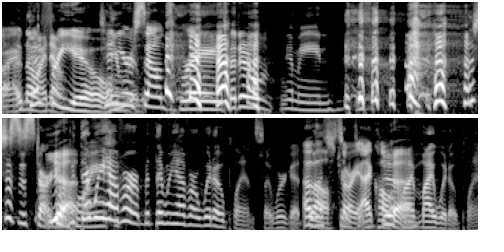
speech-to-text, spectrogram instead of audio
anyway. Uh, no, Good I for you. Ten It years really- sounds great, but it'll. I mean, That's just a starting Yeah. point. But then we have our but then we have our widow plan, so we're good. Oh, well, that's true, sorry, too. I call Yeah. it my, my widow plan.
